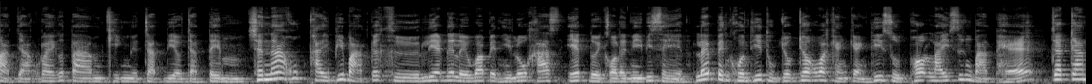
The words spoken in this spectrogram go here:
บัติอย่างไรก็ตามคิงเนี่ยจัดเดียวจัดเต็ม ชนะคุกไทยพิบัติก็คือเรียกได้เลยว่าเป็นฮีโร่คลาสเอสโดยกรณีพิเศษ และเป็นคนที่ถูกยกย่องว่าแข็งแกร่งที่สุดเพราะไร้ซึ่งบาดแผลจากการ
